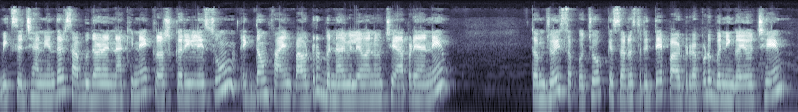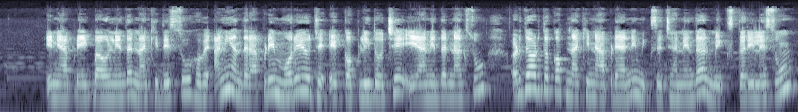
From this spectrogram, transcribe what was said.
મિક્સર જારની અંદર સાબુદાણા નાખીને ક્રશ કરી લેશું. એકદમ ફાઇન પાવડર બનાવી લેવાનો છે આપણે આને. તમે જોઈ શકો છો કે સરસ રીતે પાવડર આપણો બની ગયો છે. એને આપણે એક બાઉલની અંદર નાખી દઈશું હવે આની અંદર આપણે મોરેયો જે એક કપ લીધો છે એ આની અંદર નાખશું. અડધો અડધો કપ નાખીને આપણે આને મિક્સર જારની અંદર મિક્સ કરી લેશું.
